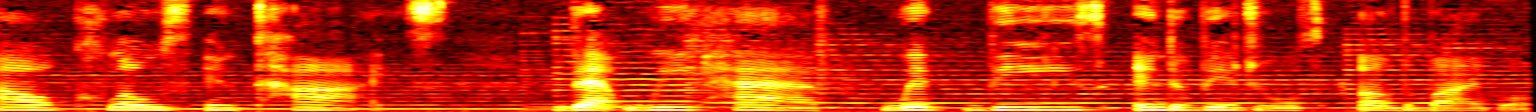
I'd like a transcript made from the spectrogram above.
how close in ties that we have with these individuals of the Bible.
